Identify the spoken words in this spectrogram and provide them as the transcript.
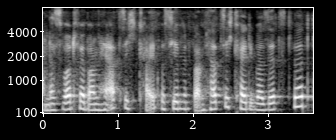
Und das Wort für Barmherzigkeit, was hier mit Barmherzigkeit übersetzt wird,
